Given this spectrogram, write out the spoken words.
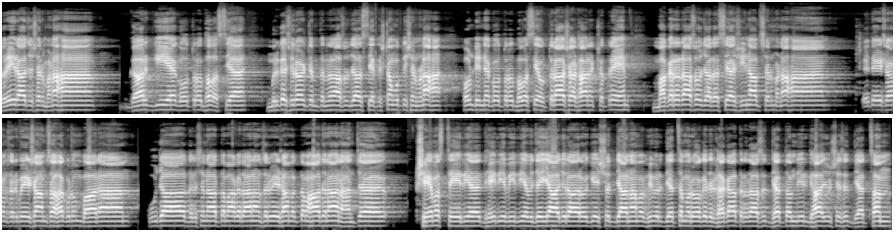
दुरैराजशर्मणः। गार्गीयगोत्रोद्भवस्य मृगशिरोचन्द्ररासोजास्य कृष्णमूर्तिशर्मणः। कौण्डिन्यगोत्रोद्भवस्य उत्तराषाढानक्षत्रे मकररासोजरस्य श्रीनाथशर्मणः। एतेषां सर्वेषां सहकुटुम्बानां पूजादर्शनात्ममागतानां सर्वेषां भक्तमहाजनानां च क्षेमस्थैर्यधैर्यवीर्यविजयाजुरारोग्यैश्वर्यानामभिवृद्ध्यर्थमरोगदृढगात्रदा सिद्ध्यर्थं दीर्घायुष्यसिद्ध्यर्थम्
